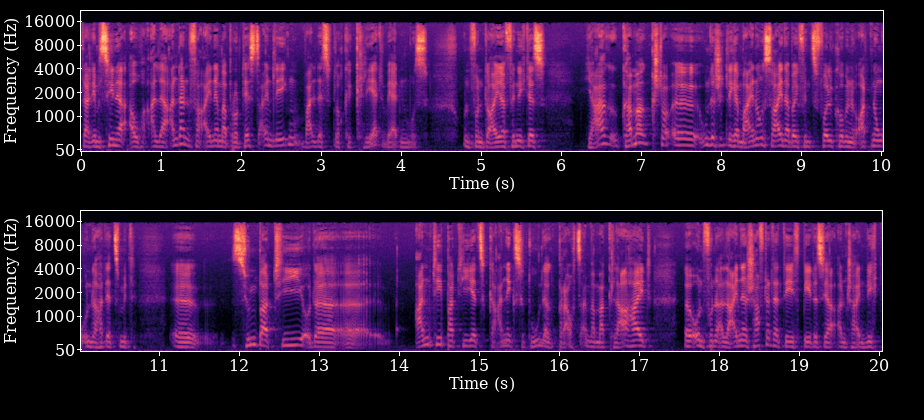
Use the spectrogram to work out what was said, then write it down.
vielleicht im Sinne auch aller anderen Vereine mal Protest einlegen, weil das doch geklärt werden muss. Und von daher finde ich das, ja, kann man äh, unterschiedlicher Meinung sein, aber ich finde es vollkommen in Ordnung und hat jetzt mit äh, Sympathie oder äh, Antipathie jetzt gar nichts zu tun. Da braucht es einfach mal Klarheit. Äh, und von alleine schafft der DFB das ja anscheinend nicht,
